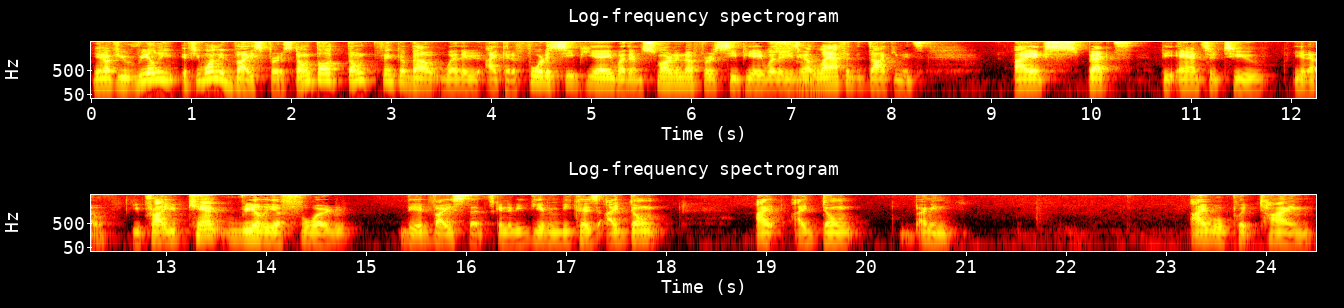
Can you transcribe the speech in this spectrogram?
you know, if you really, if you want advice first, don't don't don't think about whether I could afford a CPA, whether I'm smart enough for a CPA, whether he's going to laugh at the documents. I expect the answer to, you know, you probably you can't really afford the advice that's going to be given because I don't, I I don't, I mean, I will put time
